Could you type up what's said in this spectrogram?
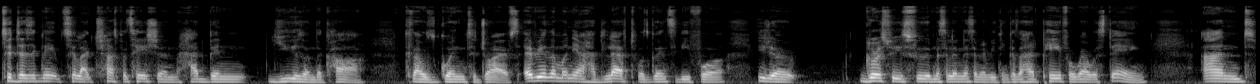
to designate to like transportation had been used on the car because I was going to drive. So every other money I had left was going to be for, you know, groceries, food, miscellaneous, and everything because I had paid for where I was staying. And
